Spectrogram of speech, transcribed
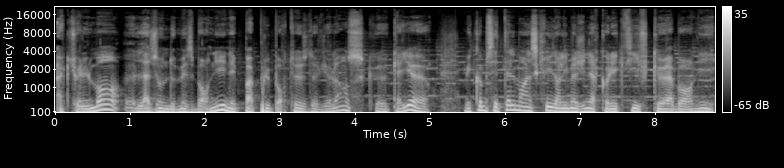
Actuellement, la zone de Metz-Borny n'est pas plus porteuse de violence qu'ailleurs. Mais comme c'est tellement inscrit dans l'imaginaire collectif qu'à Borny,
